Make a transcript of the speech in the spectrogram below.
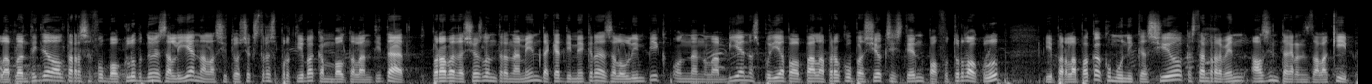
La plantilla del Terrassa Futbol Club no és aliena a la situació extraesportiva que envolta l'entitat. Prova d'això és l'entrenament d'aquest dimecres a l'Olímpic, on en l'ambient es podia palpar la preocupació existent pel futur del club i per la poca comunicació que estan rebent els integrants de l'equip.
